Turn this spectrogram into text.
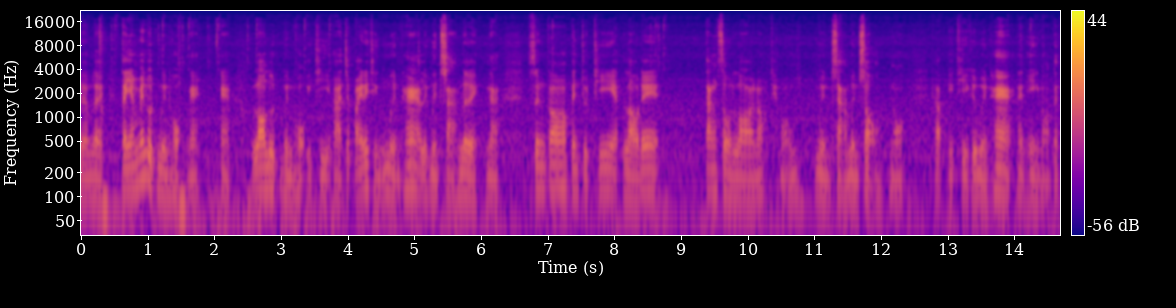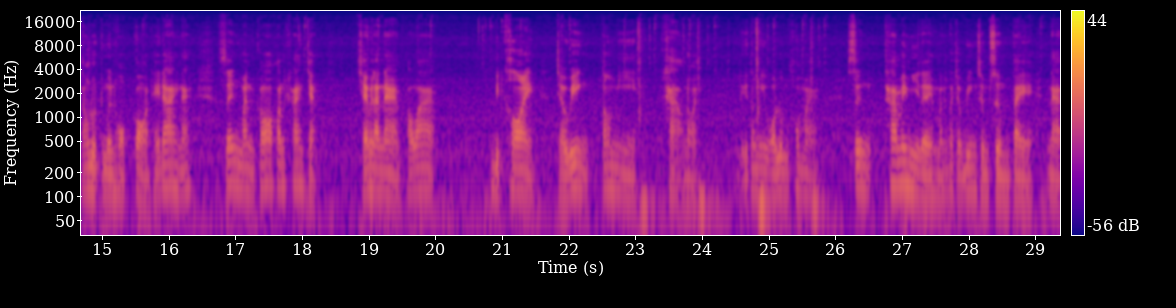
เดิมเลย แต่ยังไม่หลุดหมื่นหกนะอะรอหลุดหมื่นหกอีกที อาจจะไปได้ถึงหมื่นห้าหรือหมื่นสามเลยนะซึ่งก็เป็นจุดที่เราได้ตั้งโซนรอเนาะแถวหมื่นสามหมื่นสองเนาะครับอีกทีคือหมื่นห้านั่นเองเนาะแต่ต้องหลุดหมื่นหกก่อนให้ได้นะ ซึ่งมันก็ค่อนข้างจะใช้เวลานาน เพราะว่า Bitcoin จะวิ่งต้องมีข่าวหน่อย หรือต้องมีวอลลุ่มเข้ามา ซึ่งถ้าไม่มีเลยมันก็จะวิ่งซึมๆไปนาน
